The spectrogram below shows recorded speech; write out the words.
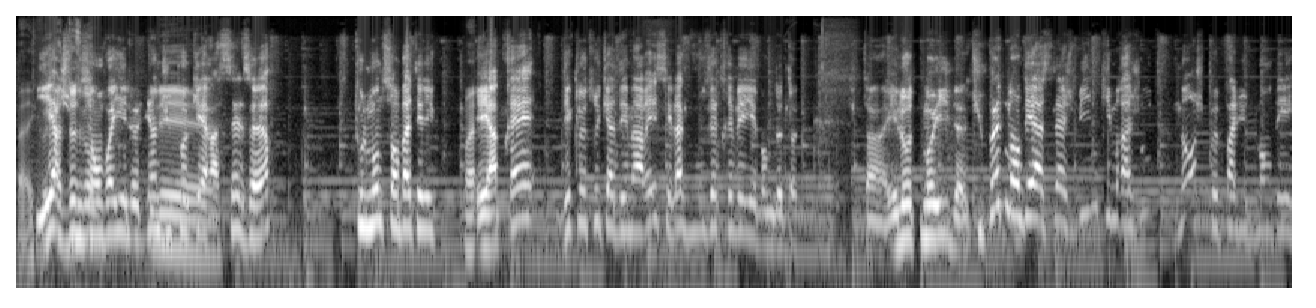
Bah, écoute, Hier, je vous ai envoyé le lien Les- du poker à 16h. Tout le monde s'en battait les couilles. Ouais. Et après, dès que le truc a démarré, c'est là que vous vous êtes réveillés, bande de tonnes. Putain, et l'autre Moïd, tu peux demander à Slash Bean qui me rajoute Non, je peux pas lui demander.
